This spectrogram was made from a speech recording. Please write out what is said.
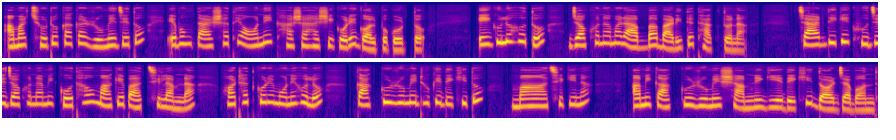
আমার ছোট কাকার রুমে যেত এবং তার সাথে অনেক হাসাহাসি করে গল্প করত। এইগুলো হতো যখন আমার আব্বা বাড়িতে থাকত না। চারদিকে খুঁজে যখন আমি কোথাও মাকে পাচ্ছিলাম না, হঠাৎ করে মনে হলো কাক্কুর রুমে ঢুকে দেখি তো, মা আছে কিনা আমি কাক্কুর রুমের সামনে গিয়ে দেখি দরজা বন্ধ।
